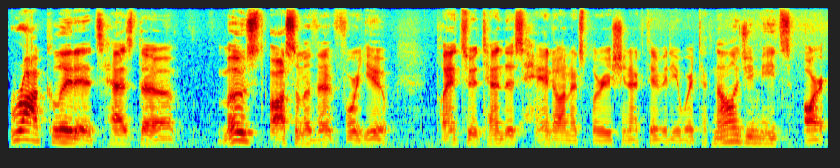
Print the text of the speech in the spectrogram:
Rock Lititz has the most awesome event for you. Plan to attend this hand-on exploration activity where technology meets art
